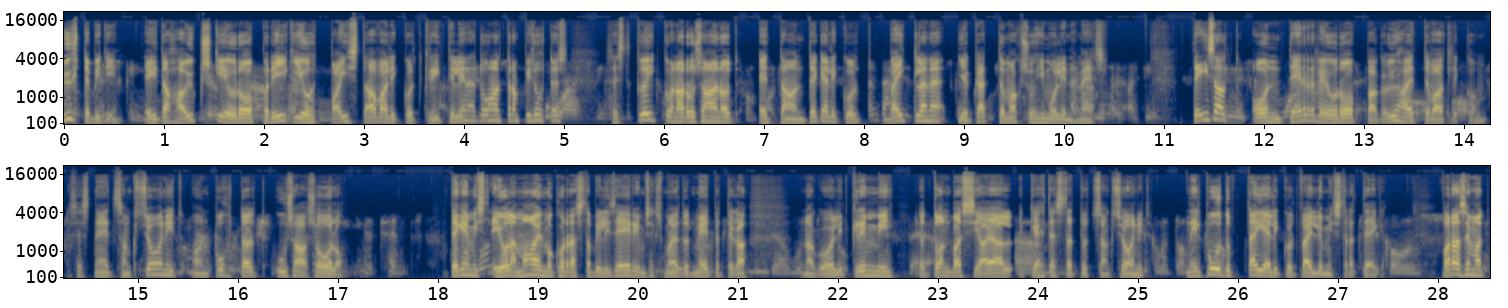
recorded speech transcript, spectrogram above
ühtepidi ei taha ükski Euroopa riigijuht paista avalikult kriitiline Donald Trumpi suhtes, sest kõik on aru saanud, et ta on tegelikult väiklane ja kättemaksuhimuline mees teisalt on terve Euroopa aga üha ettevaatlikum, sest need sanktsioonid on puhtalt USA soolo tegemist ei ole maailmakorra stabiliseerimiseks mõeldud meetmetega, nagu olid Krimmi ja Donbassi ajal kehtestatud sanktsioonid. Neil puudub täielikult väljumisstrateegia. varasemad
